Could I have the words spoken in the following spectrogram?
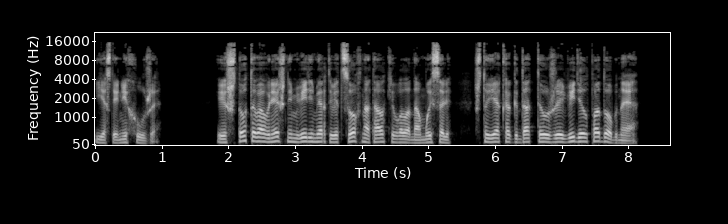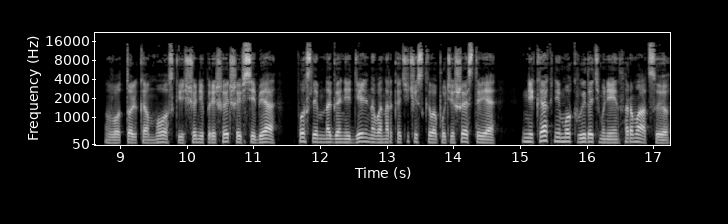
если не хуже. И что-то во внешнем виде мертвецов наталкивало на мысль, что я когда-то уже видел подобное. Вот только мозг, еще не пришедший в себя после многонедельного наркотического путешествия, никак не мог выдать мне информацию,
